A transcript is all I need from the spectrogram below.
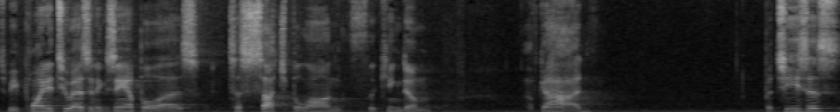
to be pointed to as an example as to such belongs the kingdom God. But Jesus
